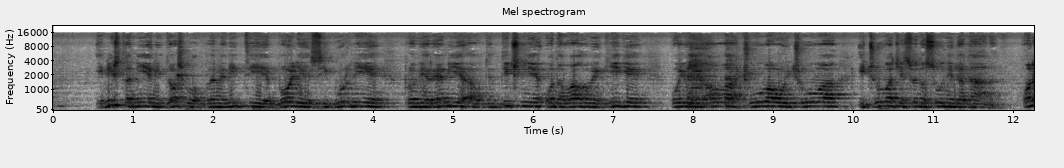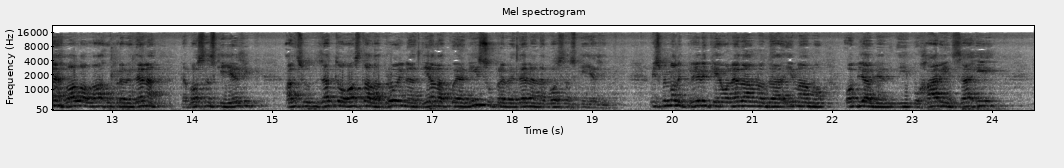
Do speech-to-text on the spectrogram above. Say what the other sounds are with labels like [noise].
i ništa nije ni došlo plemenitije, bolje, sigurnije, provjerenije, autentičnije od Allahove knjige koju je Allah čuvao i čuva i čuvat će sve do sudnjega dana. Ona je, hvala Allahu, prevedena na bosanski jezik, ali su zato ostala brojna dijela koja nisu prevedena na bosanski jezik. Mi smo imali prilike, evo nedavno, da imamo objavljen i Buharin Sahih,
